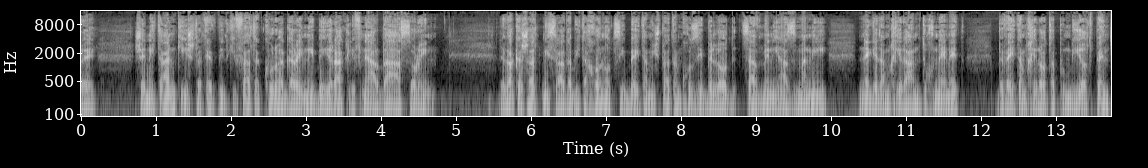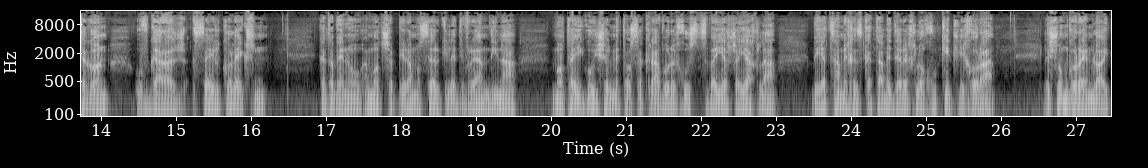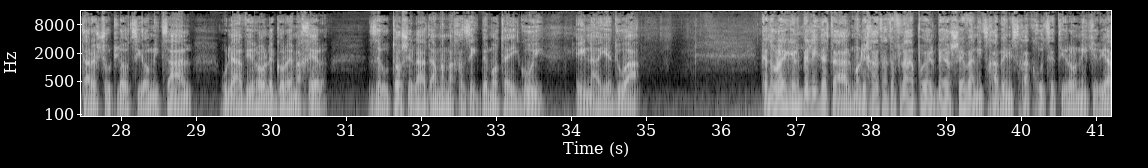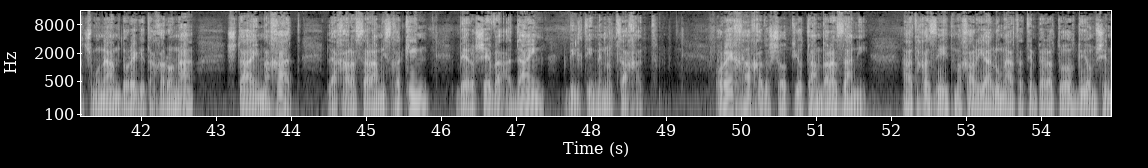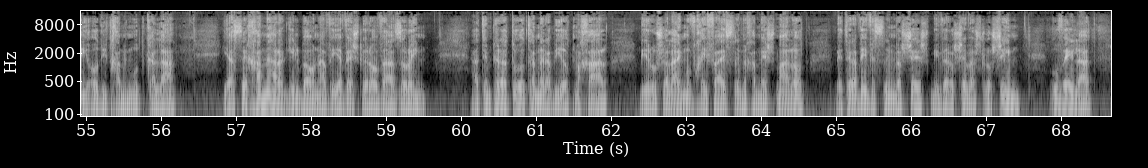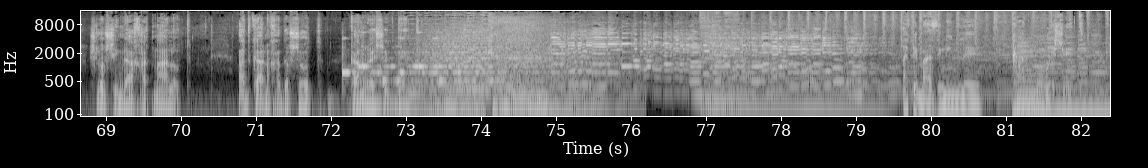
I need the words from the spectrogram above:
שנטען כי השתתף בתקיפת הכור הגרעיני בעיראק לפני ארבעה עשורים. לבקשת משרד הביטחון הוציא בית המשפט המחוזי בלוד צו מניעה זמני נגד המכירה המתוכננת בבית המכירות הפומביות פנטגון וב Garage Sale Collection. כתבנו עמוד שפירא מוסר כי לדברי המדינה, מוט ההיגוי של מטוס הקרב הוא רכוש צבאי השייך לה, ויצא מחזקתה בדרך לא חוקית לכאורה. לשום גורם לא הייתה רשות להוציאו מצה"ל ולהעבירו לגורם אחר. זהותו של האדם המחזיק במוט ההיגוי אינה ידועה. כדורגל בליגת העל, מוליכת הטבלה הפועל באר שבע ניצחה במשחק חוץ את עירוני קריית שמונה המדורגת אחרונה 2-1. לאחר עשרה משחקים, באר שבע עדיין בלתי מנוצחת. עורך החדשות יותם ברזני. התחזית, מחר יעלו מעט הטמפרטורות, ביום שני עוד התחממות קלה. יעשה חם מהרגיל בעונה ויבש ברוב האזורים. הטמפרטורות המרביות מחר, בירושלים ובחיפה 25 מעלות, בתל אביב 26, בבאר שבע 30 ובאילת 31 מעלות. עד כאן החדשות, כאן רשת ב'. אתם מאזינים לכאן מורשת.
